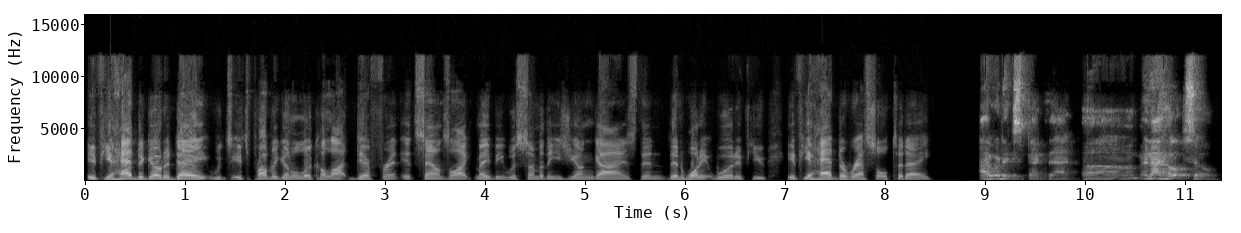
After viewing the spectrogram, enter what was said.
if you had to go today, it's probably going to look a lot different. It sounds like maybe with some of these young guys than than what it would if you if you had to wrestle today. I would expect that, um, and I hope so.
